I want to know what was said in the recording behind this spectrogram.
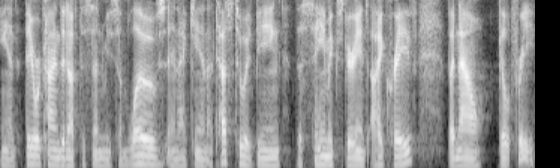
And they were kind enough to send me some loaves, and I can attest to it being the same experience I crave, but now guilt free.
